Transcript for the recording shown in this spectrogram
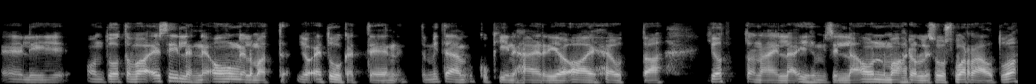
Eli on tuotava esille ne ongelmat jo etukäteen, että mitä kukin häiriö aiheuttaa, jotta näillä ihmisillä on mahdollisuus varautua.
